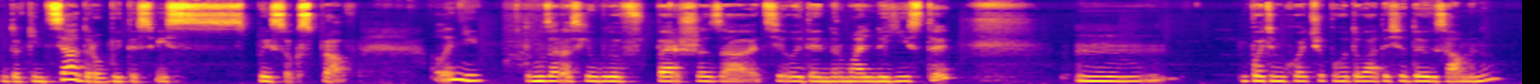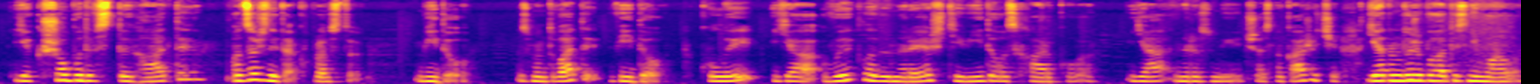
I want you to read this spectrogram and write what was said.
до кінця доробити свій список справ. Але ні. Тому зараз я буду вперше за цілий день нормально їсти. Потім хочу поготуватися до екзамену. Якщо буде встигати, от завжди так, просто відео. Змонтувати відео. Коли я викладу нарешті відео з Харкова. Я не розумію, чесно кажучи. Я там дуже багато знімала,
